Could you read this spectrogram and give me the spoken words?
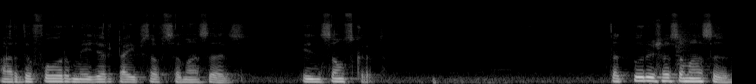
are the four major types of samasas in Sanskrit. Tatpurusha Samasa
